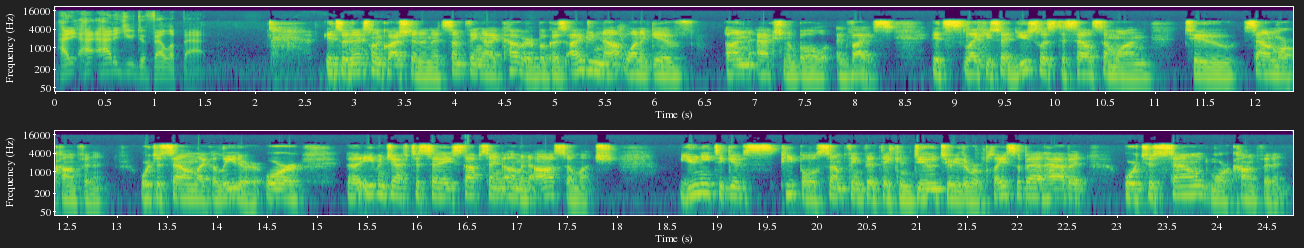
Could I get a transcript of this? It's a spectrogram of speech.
how, do, how, how did you develop that? It's an excellent question, and it's something I cover because I do not want to give unactionable advice. It's like you said, useless to sell someone to sound more confident or to sound like a leader, or uh, even Jeff to say, stop saying um and ah so much. You need to give people something that they can do to either replace a bad habit or to sound more confident.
